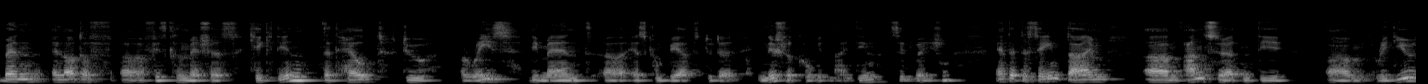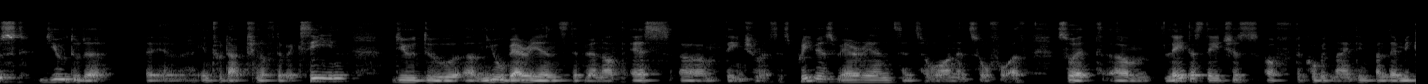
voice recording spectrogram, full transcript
when a lot of uh, fiscal measures kicked in that helped to raise demand uh, as compared to the initial COVID 19 situation. And at the same time, um, uncertainty um, reduced due to the uh, introduction of the vaccine, due to uh, new variants that were not as um, dangerous as previous variants, and so on and so forth. So, at um, later stages of the COVID 19 pandemic,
